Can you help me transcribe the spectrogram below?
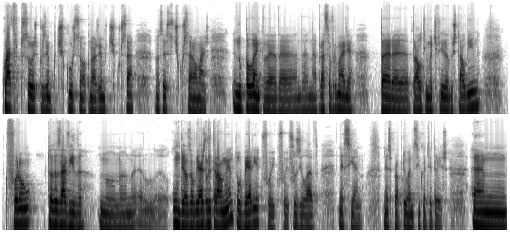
quatro pessoas, por exemplo, que discursam, ou que nós vemos discursar, não sei se discursaram mais, no palanque da, da, da, na Praça Vermelha para, para a última despedida do Stalin, que foram todas à vida no, no, no, um deles, aliás, literalmente, o Beria, que foi, que foi fuzilado nesse ano, nesse próprio ano de 53. Um,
